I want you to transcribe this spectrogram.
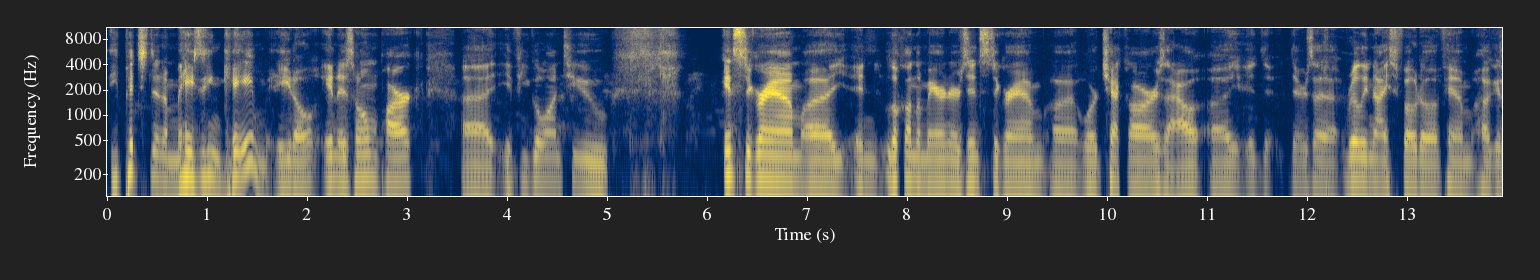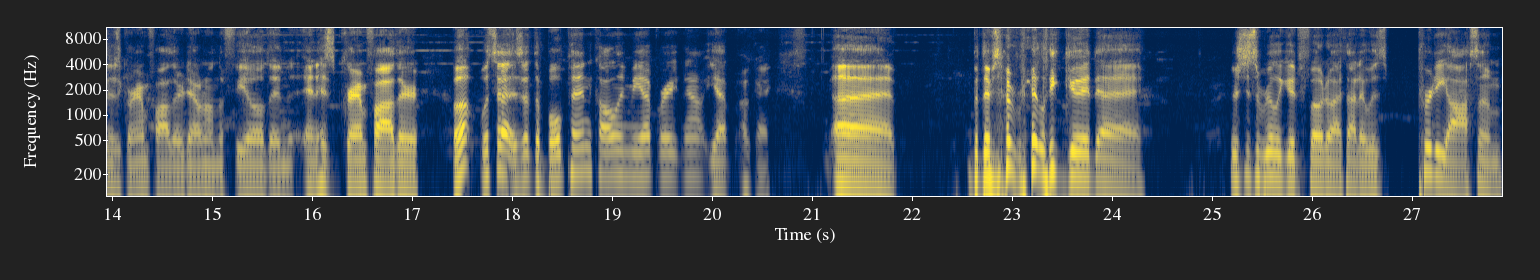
he pitched an amazing game. You know, in his home park. Uh, if you go on to Instagram uh, and look on the Mariners Instagram uh, or check ours out. Uh, it, there's a really nice photo of him hugging his grandfather down on the field, and and his grandfather. Oh, what's that? Is that the bullpen calling me up right now? Yep. Okay. But there's a really good uh there's just a really good photo. I thought it was pretty awesome.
